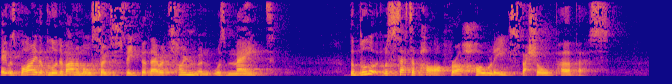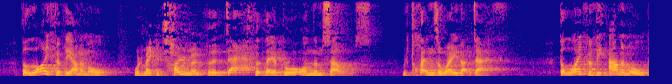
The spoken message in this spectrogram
It was by the blood of animals, so to speak, that their atonement was made. The blood was set apart for a holy, special purpose. The life of the animal would make atonement for the death that they had brought on themselves, would cleanse away that death. The life of the animal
